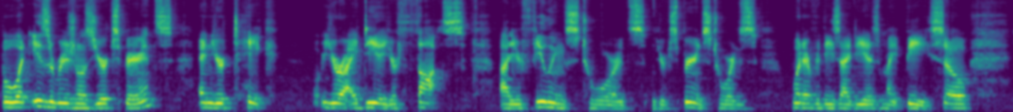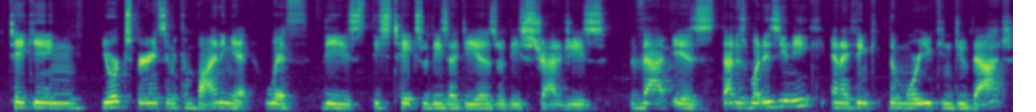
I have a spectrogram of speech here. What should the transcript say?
but what is original is your experience and your take your idea, your thoughts, uh, your feelings towards your experience towards whatever these ideas might be. So, taking your experience and combining it with these these takes or these ideas or these strategies, that is that is what is unique. And I think the more you can do that,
